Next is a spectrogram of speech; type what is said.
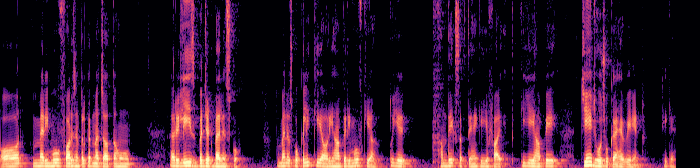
और मैं रिमूव फॉर एग्ज़ाम्पल करना चाहता हूँ रिलीज़ बजट बैलेंस को। तो मैंने उसको क्लिक किया और यहाँ पे रिमूव किया। तो ये हम देख सकते हैं कि ये फाइ कि ये यहाँ पे चेंज हो चुका है वेरिएंट ठीक है?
